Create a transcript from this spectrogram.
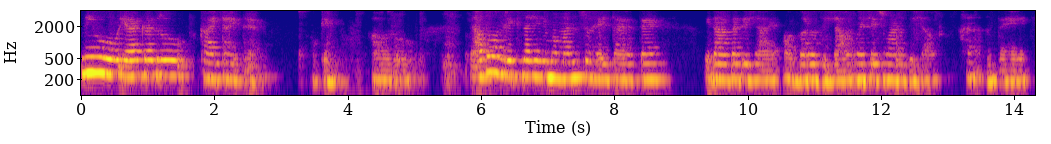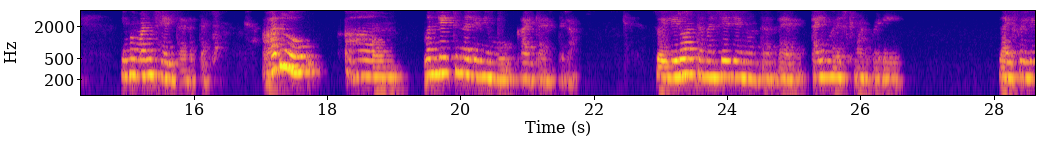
ನೀವು ಯಾರಿಗಾದ್ರೂ ಕಾಯ್ತಾ ಇದ್ರೆ, ಓಕೆ, ಅವರು ಯಾವುದೋ ಒಂದು ರೀತಿನಲ್ಲಿ ನಿಮ್ಮ ಮನಸ್ಸು ಹೇಳ್ತಾ ಇರುತ್ತೆ, ಇದಾಗೋದಿಲ್ಲ, ಅವ್ರು ಬರೋದಿಲ್ಲ, ಅವ್ರು ಮೆಸೇಜ್ ಮಾಡೋದಿಲ್ಲ ಅವ್ರು ಅಂತ ಹೇಳಿ ನಿಮ್ಮ ಮನಸ್ಸು ಹೇಳ್ತಾ ಇರುತ್ತೆ. ಆದರೂ ಒಂದು ರೀತಿನಲ್ಲಿ ನೀವು ಕಾಯ್ತಾ ಇರ್ತೀರ? ಸೊ ಇಲ್ಲಿರುವಂಥ ಮೆಸೇಜ್ ಏನು ಅಂತಂದ್ರೆ ಟೈಮ್ ವೇಸ್ಟ್ ಮಾಡಬೇಡಿ. ಲೈಫಲ್ಲಿ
